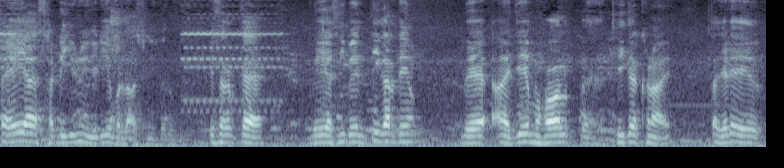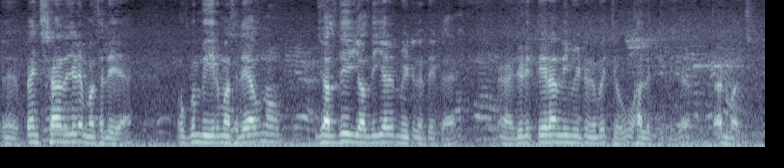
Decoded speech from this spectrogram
ਤਾਂ ਇਹ ਆ ਸਾਡੀ ਯੂਨੀਅਨ ਜਿਹੜੀ ਹੈ ਬਰਦਾਸ਼ਤ ਨਹੀਂ ਕਰੂਗੀ। ਇਸ ਕਰਕੇ ਵੀ ਅਸੀਂ ਬੇਨਤੀ ਕਰਦੇ ਹਾਂ ਵੀ ਜੇ ਮਾਹੌਲ ਠੀਕ ਰੱਖਣਾ ਹੈ, ਤਾਂ ਜਿਹੜੇ ਪੈਨਸ਼ਨਾਂ ਦੇ ਜਿਹੜੇ ਮਸਲੇ ਆ ਉਹ ਗੰਭੀਰ ਮਸਲੇ ਆ, ਉਹਨੂੰ ਜਲਦੀ ਜਲਦੀ ਜਿਹੜੀ ਮੀਟਿੰਗ ਤੇ ਕਹੇ ਜਿਹੜੀ 13 ਦੀ ਮੀਟਿੰਗ ਵਿੱਚ ਉਹ ਹੱਲ ਕੀਤੀ ਜਾਣ ਧੰਨਵਾਦ ਜੀ।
